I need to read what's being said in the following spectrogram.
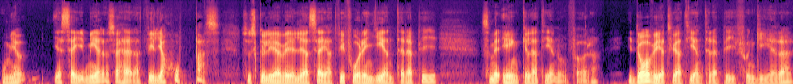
Om jag, jag säger mera så här att vill jag hoppas så skulle jag vilja säga att vi får en genterapi som är enkel att genomföra. Idag vet vi att genterapi fungerar.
